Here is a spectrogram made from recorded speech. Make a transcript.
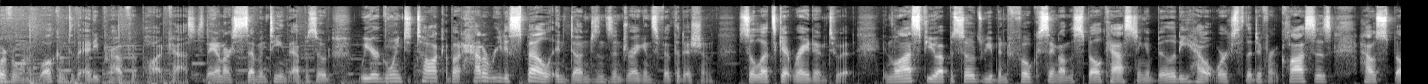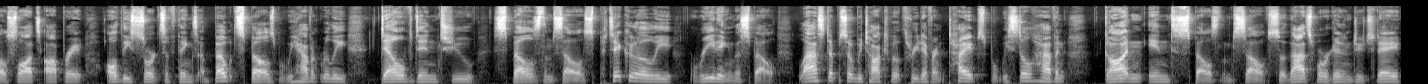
everyone, and welcome to the Eddie Proudfoot podcast. Today, on our 17th episode, we are going to talk about how to read a spell in Dungeons and Dragons 5th edition. So, let's get right into it. In the last few episodes, we've been focusing on the spellcasting ability, how it works for the different classes, how spell slots operate, all these sorts of things about spells, but we haven't really delved into spells themselves, particularly reading the spell. Last episode, we talked about three different types, but we still haven't gotten into spells themselves. So that's what we're going to do today.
